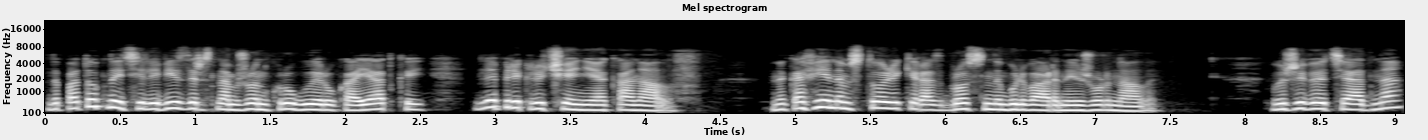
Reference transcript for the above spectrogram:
Допотопный телевизор снабжен круглой рукояткой для переключения каналов. На кофейном столике разбросаны бульварные журналы. «Вы живете одна?»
